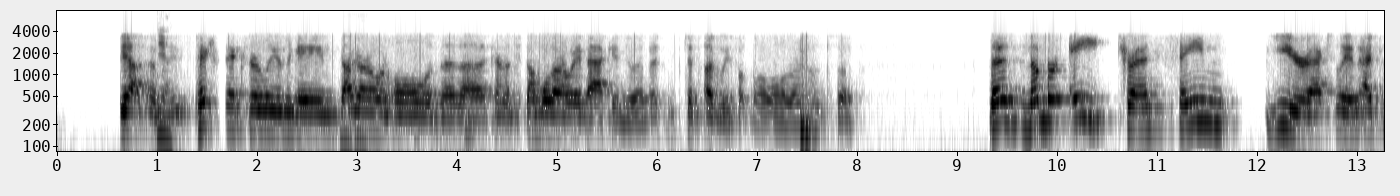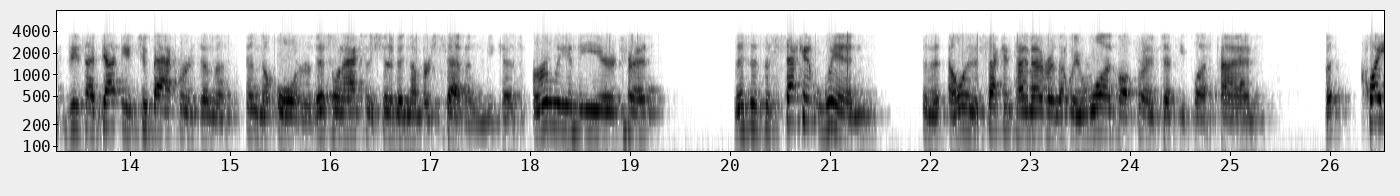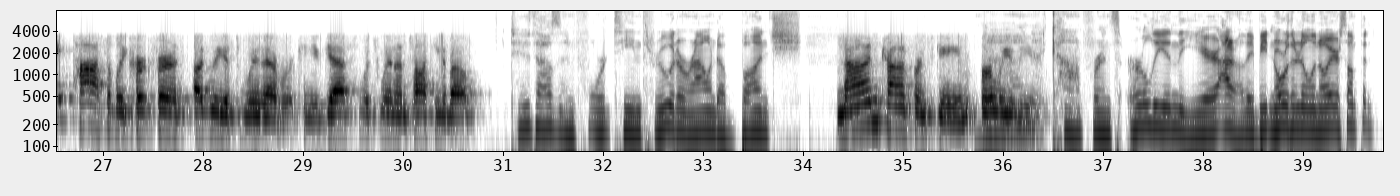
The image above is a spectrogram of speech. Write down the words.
Yeah, yeah. pick six early in the game, dug our own hole, and then uh, kind of stumbled our way back into it. But just ugly football all around. So then number eight, Trent, same year, actually, and I, these, I've got these two backwards in the in the order. This one actually should have been number seven because early in the year, Trent, this is the second win, and the, only the second time ever that we won while throwing 50 plus times, but quite possibly Kirk Ferentz' ugliest win ever. Can you guess which win I'm talking about? 2014 threw it around a bunch. Non-conference game early in the year. Conference early in the year. I don't know. They beat Northern Illinois or something.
